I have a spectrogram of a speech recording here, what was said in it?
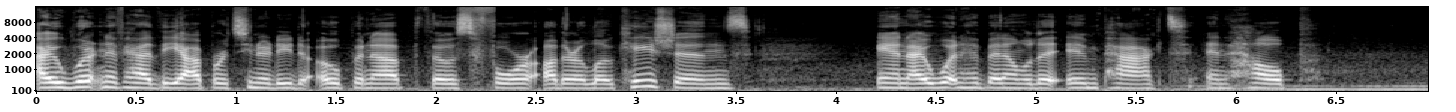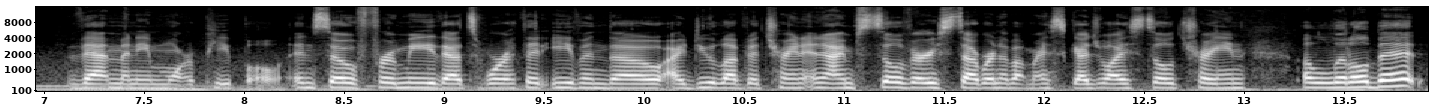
I wouldn't have had the opportunity to open up those four other locations, and I wouldn't have been able to impact and help that many more people. And so for me, that's worth it, even though I do love to train, and I'm still very stubborn about my schedule. I still train a little bit,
